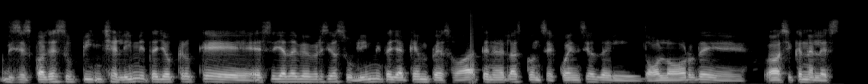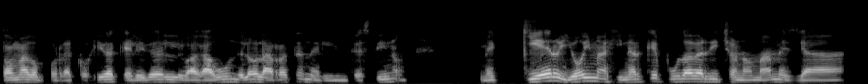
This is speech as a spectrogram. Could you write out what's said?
dices, ¿cuál es su pinche límite? Yo creo que ese ya debe haber sido su límite, ya que empezó a tener las consecuencias del dolor de, así que en el estómago por la acogida que le dio el vagabundo y luego la rata en el intestino. Me quiero yo imaginar que pudo haber dicho, no mames, ya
